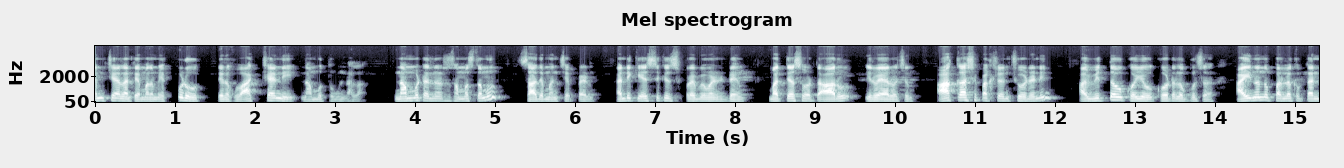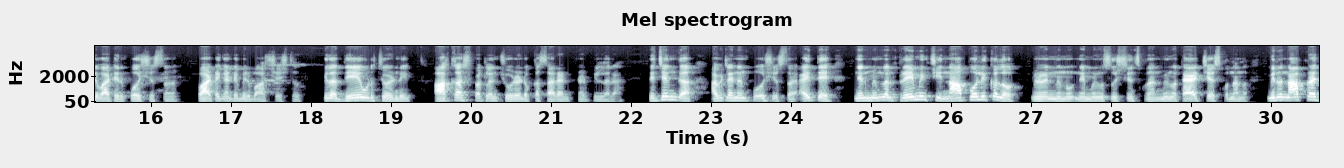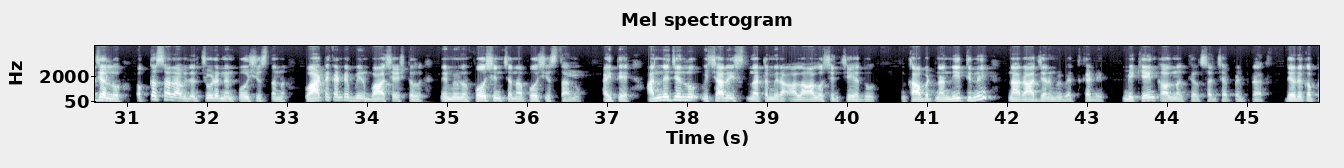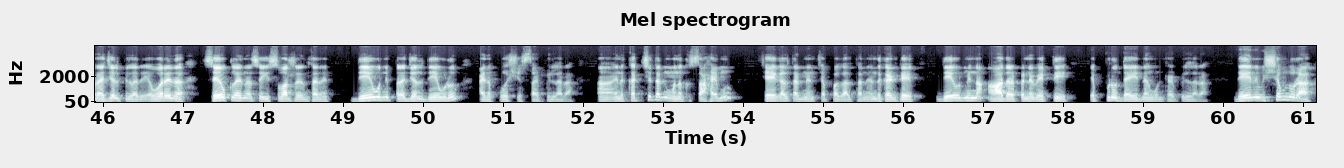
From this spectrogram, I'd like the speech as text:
ఏం చేయాలంటే మనం ఎప్పుడు దేవుని ఒక వాక్యాన్ని నమ్ముతూ ఉండాలి. నమ్ముట సమస్తము సాధ్యమని చెప్పాడు. అందుకే యేసుక్రీస్తు ప్రభు అంటే మత్స్యవార్త ఆరు ఇరవై ఆరు వచ్చింది ఆకాశ పక్షులను చూడండి అవి విత్తవు కొయ్యవు కోటలో కూర్చో అయినను పనులకు తండ్రి వాటిని పోషిస్తున్నాను వాటికంటే మీరు బాగా చేస్తారు. ఇలా దేవుడు చూడండి ఆకాశ పక్షులను చూడండి ఒక్కసారి అంటున్నాడు పిల్లరా. నిజంగా అవిట్లా నేను పోషిస్తాను అయితే నేను మిమ్మల్ని ప్రేమించి నా పోలికలో నేను నేను మిమ్మల్ని సృష్టించుకున్నాను మిమ్మల్ని తయారు చేసుకున్నాను. మీరు నా ప్రజలు ఒక్కసారి ఆ విధంగా చూడండి నేను పోషిస్తాను. వాటికంటే మీరు బాగా చేస్తారు నేను మిమ్మల్ని పోషించనా పోషిస్తాను. అయితే అన్యజనులు విచారిస్తున్నట్టు మీరు అలా ఆలోచన చేయదు కాబట్టి నా నీతిని నా రాజ్యాన్ని మీరు వెతకండి. మీకేం కావాలో నాకు తెలుసు అని చెప్పాడు. దేవుని యొక్క ప్రజల పిల్లలు ఎవరైనా సేవకులైనా సరే విశ్వాసులైనా సరే దేవుని ప్రజలు దేవుడు ఆయన పోషిస్తాడు పిల్లరా. ఆయన ఖచ్చితంగా మనకు సహాయము చేయగలుగుతాడు నేను చెప్పగలుగుతాను. ఎందుకంటే దేవుని మీద ఆధారపడిన వ్యక్తి ఎప్పుడూ ధైర్యంగా ఉంటాడు పిల్లరా. దేని విషయంలో రా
